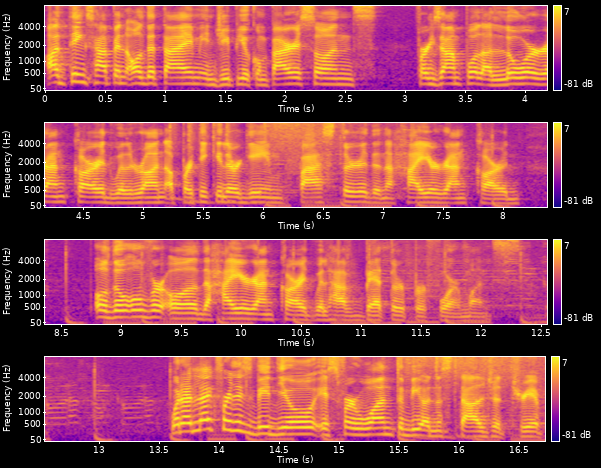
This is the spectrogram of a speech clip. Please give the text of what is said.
Odd things happen all the time in GPU comparisons. For example, a lower rank card will run a particular game faster than a higher rank card, although overall, the higher rank card will have better performance. What I'd like for this video is for one to be a nostalgia trip,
